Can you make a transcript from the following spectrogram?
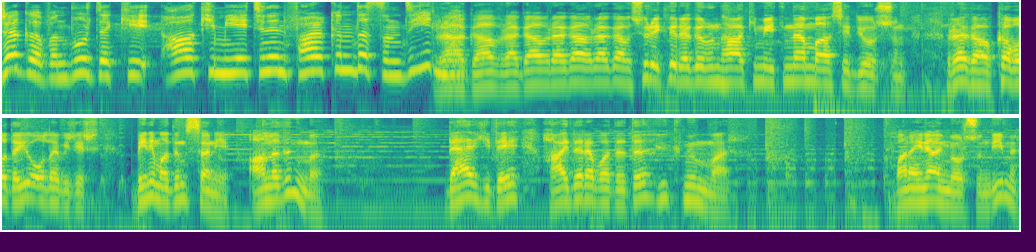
Ragav'ın buradaki hakimiyetinin farkındasın değil mi? Ragav, Ragav, Ragav, Ragav. Sürekli Ragav'ın hakimiyetinden bahsediyorsun. Ragav kabadayı olabilir. Benim adım Sani. Anladın mı? Delhi'de, Haydarabad'da da hükmüm var. Bana inanmıyorsun değil mi?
